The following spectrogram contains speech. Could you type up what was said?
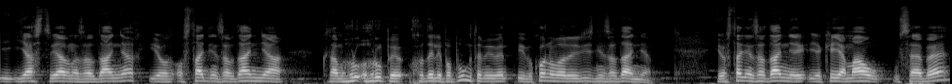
я стояв на завданнях, і останнє завдання, там групи ходили по пунктам і виконували різні завдання. І останнє завдання, яке я мав у себе,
